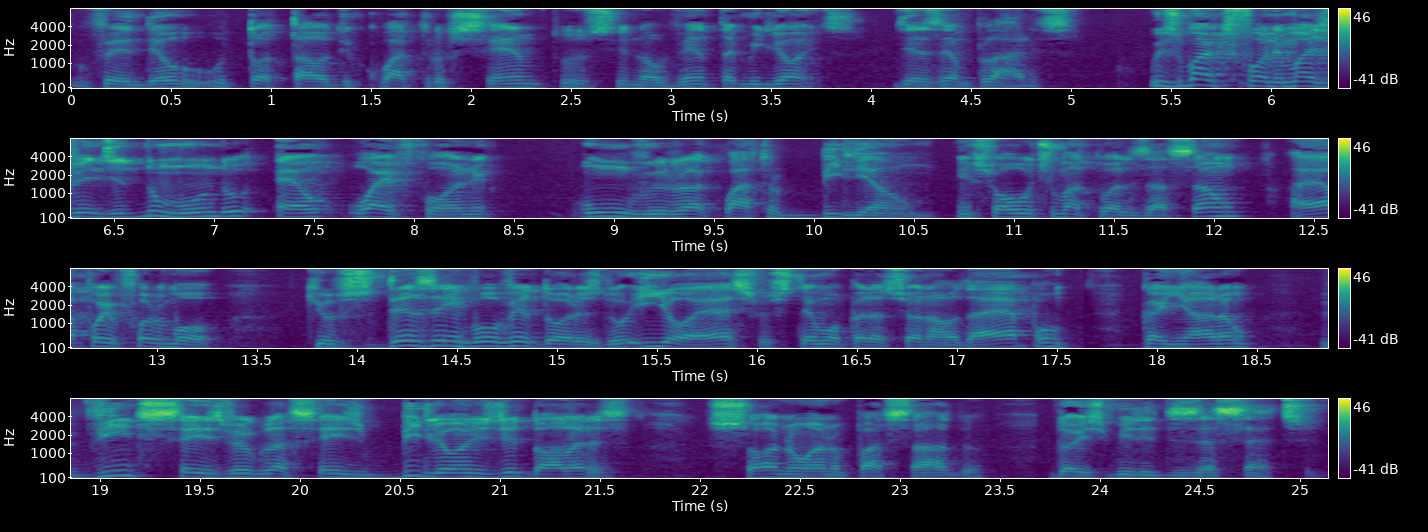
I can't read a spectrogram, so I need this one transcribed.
vendeu o total de 490 milhões de exemplares. O smartphone mais vendido no mundo é o iPhone 1,4 bilhão. Em sua última atualização, a Apple informou que os desenvolvedores do iOS, o sistema operacional da Apple, ganharam 26,6 bilhões de dólares só no ano passado 2017.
